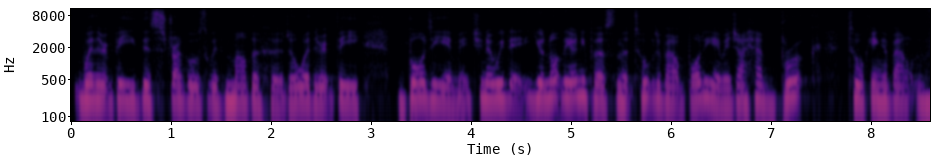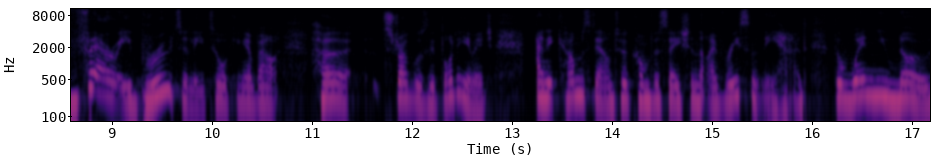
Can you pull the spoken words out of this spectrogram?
whether it be the struggles with motherhood or whether it be body image. You know, we, you're not the only person that talked about body image. I had Brooke talking about very brutally talking about her struggles with body image. And it comes down to a conversation that I've recently had that when you know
